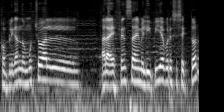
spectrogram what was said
complicando mucho al, a la defensa de Melipilla por ese sector.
